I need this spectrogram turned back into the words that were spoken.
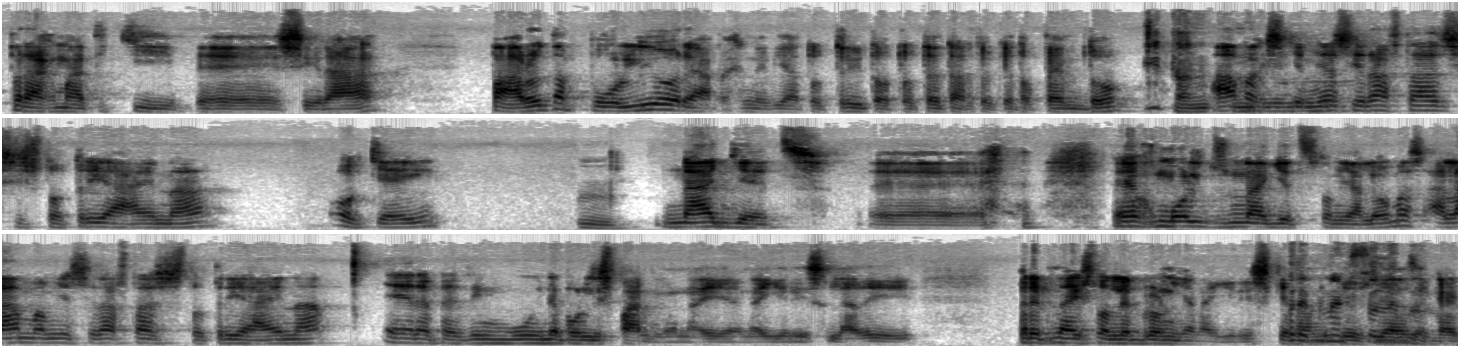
πραγματική ε, σειρά. Παρότι ήταν πολύ ωραία παιχνίδια το τρίτο, το τέταρτο και το πέμπτο. Ήταν... Άπαξε και μια σειρά φτάσει στο 3-1 ok. Okay. Mm. Nuggets. Ε, έχουμε όλοι τους Nuggets στο μυαλό μας, αλλά άμα μια σειρά φτάσει στο 3-1, ε, ρε παιδί μου, είναι πολύ σπάνιο να, να γυρίσεις. Δηλαδή, πρέπει να έχεις τον Λεμπρόν για να γυρίσεις και πρέπει να είναι 2016.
